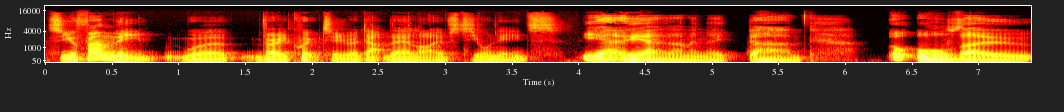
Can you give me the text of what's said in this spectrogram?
So your family were very quick to adapt their lives to your needs. Yeah, yeah. I mean, they, um, although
